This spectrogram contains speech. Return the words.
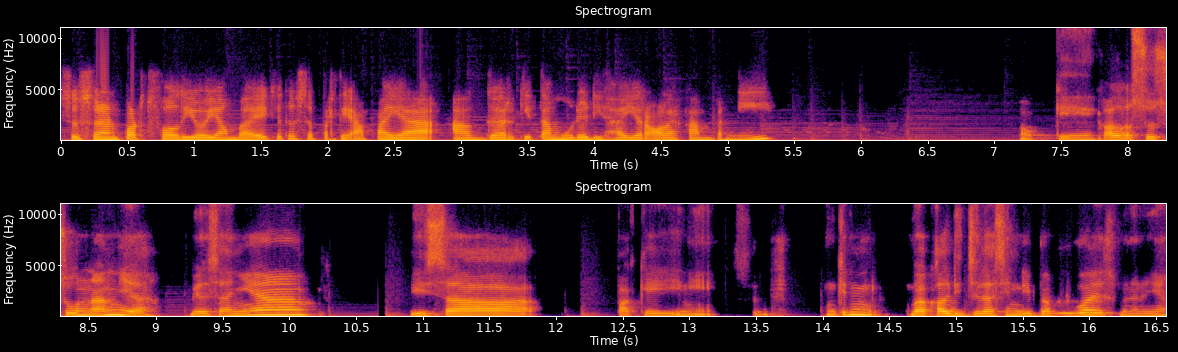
Susunan portfolio yang baik itu seperti apa ya agar kita mudah di-hire oleh company? Oke, kalau susunan ya biasanya bisa pakai ini mungkin bakal dijelasin di bab 2 ya sebenarnya.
